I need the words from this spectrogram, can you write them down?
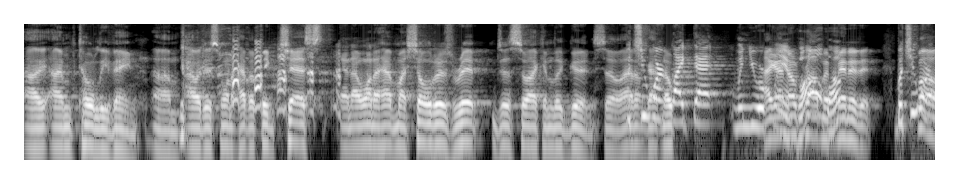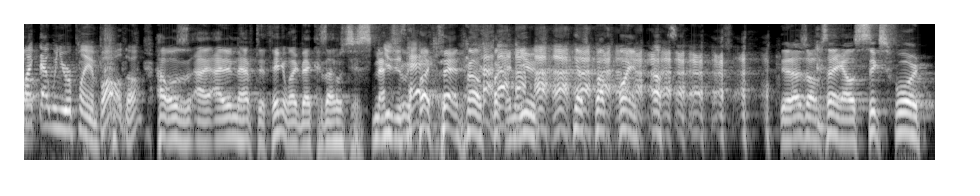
I, I'm totally vain. Um, I just want to have a big chest and I want to have my shoulders ripped just so I can look good. So, but I you weren't no, like that when you were playing ball. I playing got no ball, problem though. it. But you well, weren't like that when you were playing ball, though. I was. I, I didn't have to think like that because I was just naturally just like that. No, fucking huge. That's my point. Was, yeah, that's what I'm saying. I was six four,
